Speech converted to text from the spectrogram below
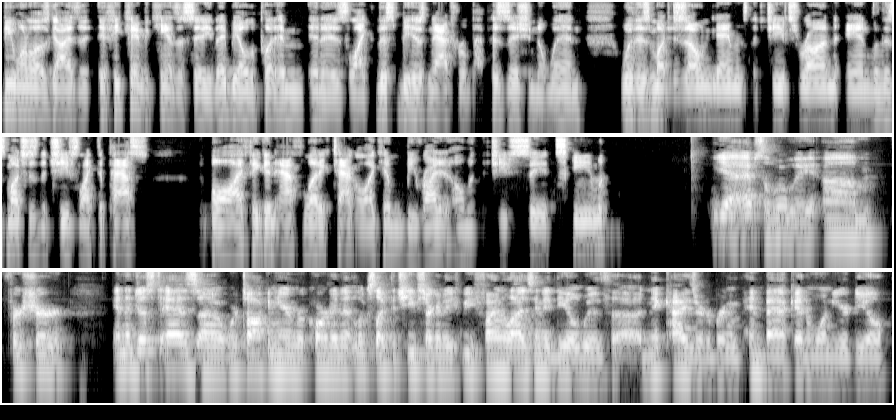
be one of those guys that if he came to Kansas City, they'd be able to put him in his like this be his natural position to win with as much zone game as the Chiefs run and with as much as the Chiefs like to pass the ball. I think an athletic tackle like him would be right at home in the Chiefs scheme. Yeah, absolutely, um, for sure. And then just as uh, we're talking here and recording, it looks like the Chiefs are going to be finalizing a deal with uh, Nick Keizer to bring him pin back in a one year deal.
